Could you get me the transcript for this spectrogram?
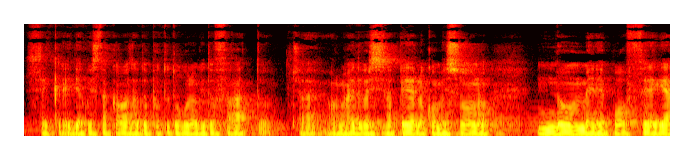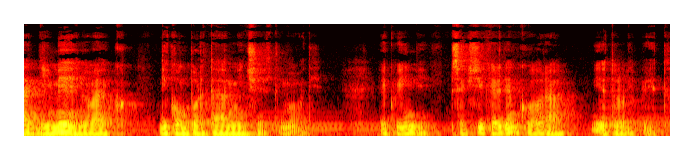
se credi a questa cosa dopo tutto quello che ti ho fatto, cioè ormai dovresti saperlo come sono, non me ne può fregare di meno, ecco, di comportarmi in certi modi. E quindi, se ci credi ancora, io te lo ripeto.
